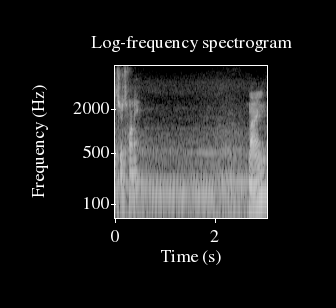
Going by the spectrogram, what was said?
What's your 20? Mine?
